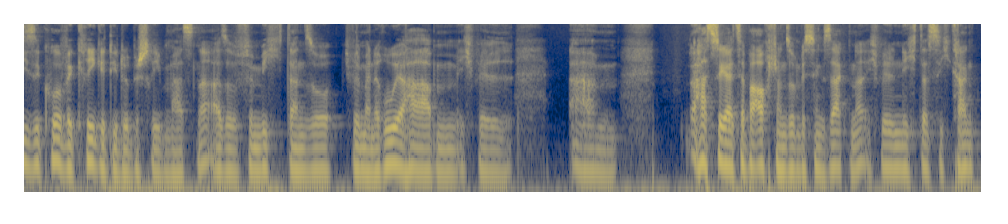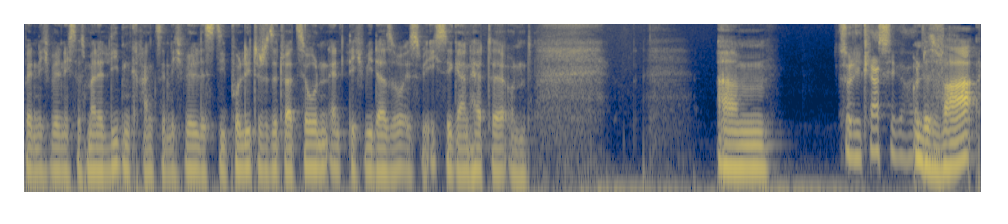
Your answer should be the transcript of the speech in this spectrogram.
diese Kurve kriege, die du beschrieben hast. Ne? Also für mich dann so, ich will meine Ruhe haben, ich will, ähm, hast du ja jetzt aber auch schon so ein bisschen gesagt, ne? ich will nicht, dass ich krank bin, ich will nicht, dass meine Lieben krank sind, ich will, dass die politische Situation endlich wieder so ist, wie ich sie gern hätte und ähm, so die Klassiker halt. Und es war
